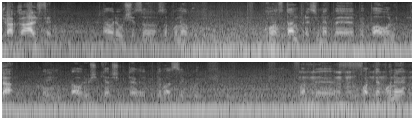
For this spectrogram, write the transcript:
joacă altfel. Au reușit să, să pună constant presiune pe, pe Paul. Da. Băi, Au reușit chiar și câteva, câteva securi foarte, Mhm, foarte mhm, bune. mhm,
